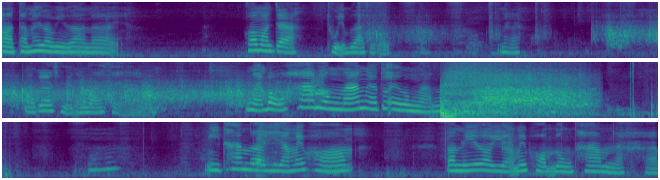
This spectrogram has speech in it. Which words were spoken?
อาจทำให้เรามีร่าได้เพราะมันจะถุยน้ำลายใส่เรานะคะมันก็จะถุยน้ำลายใส่เราไหนบอกว่าห้ามลงน้ำไงตัวเองลงน้ำมมีถ้ำเรายังไม่พร้อม ตอนนี้เรายังไม่พร้อมลงถ้ำนะครับ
